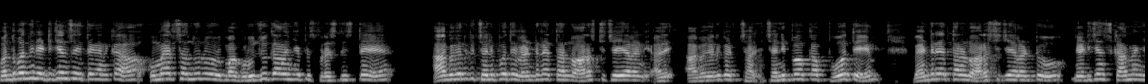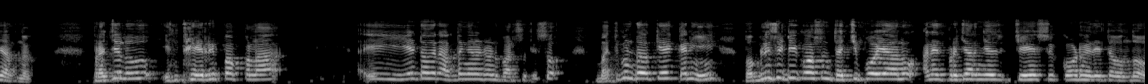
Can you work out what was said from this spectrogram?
కొంతమంది నెటిజన్స్ అయితే కనుక ఉమేర్ సంధును మాకు రుజువు కావాలని చెప్పేసి ప్రశ్నిస్తే, ఆమె గనుక చనిపోతే వెంటనే తనను అరెస్ట్ చేయాలని అదే ఆమె గనుక చనిపోకపోతే వెంటనే తనను అరెస్ట్ చేయాలంటూ నెటిజన్స్ కామెంట్ చేస్తున్నారు. ప్రజలు ఇంత ఎర్రిపప్పలా ఏంటో కానీ అర్థం కానటువంటి పరిస్థితి. సో బతికుంటే ఓకే. కానీ పబ్లిసిటీ కోసం చచ్చిపోయాను అనేది ప్రచారం చేసుకోవడం ఏదైతే ఉందో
